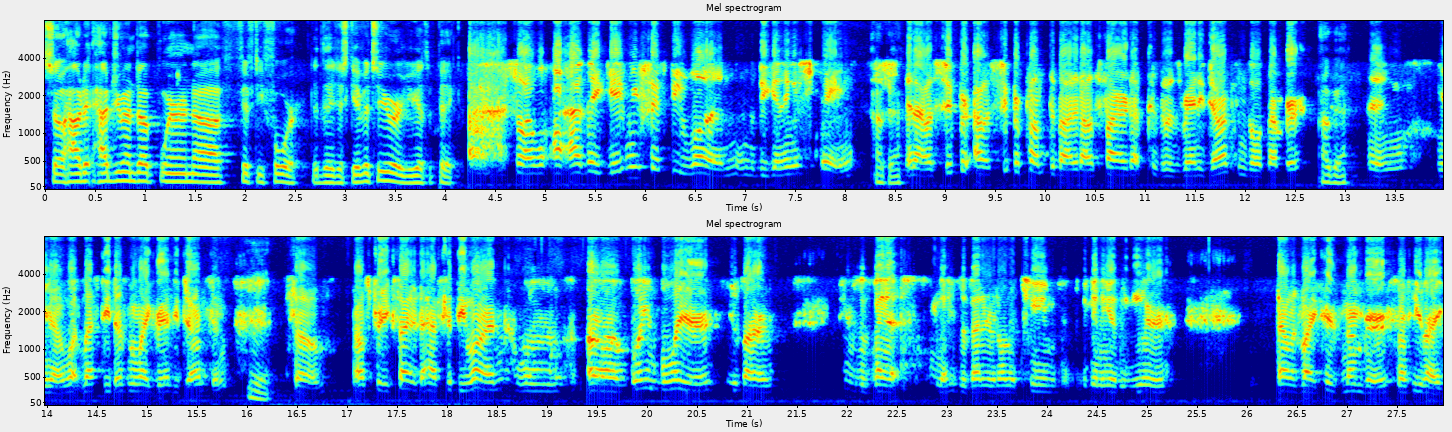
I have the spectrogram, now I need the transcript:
So how did how'd you end up wearing uh 54? Did they just give it to you, or you get to pick? So I, I, they gave me 51 in the beginning of spring, Okay. and I was super I was super pumped about it. I was fired up because it was Randy Johnson's old number, Okay. and you know what lefty doesn't like Randy Johnson. Yeah. So I was pretty excited to have 51. Well, uh, Blaine Boyer, he was our he was a vet. You know, he's a veteran on the team at the beginning of the year. That was like his number, so he like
